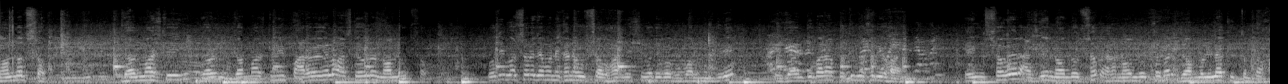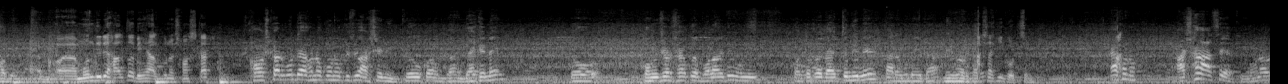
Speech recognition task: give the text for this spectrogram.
নন্দোৎসব। জন্মাষ্টমী জন্মাষ্টমী পার হয়ে গেল আজকে হলো নন্দোৎসব। প্রতি বছরে যেমন এখানে উৎসব হয় নৃসিংহদেব গোপাল মন্দিরে এই জয়ন্তীপাড়া প্রতি বছরই হয়। এই উৎসবের আজকে নন্দোৎসব এখন নন্দোৎসবের জন্মলীলা কীর্তনটা হবে। মন্দিরে হাল তো বেহাল কোনো সংস্কার? সংস্কার বলতে এখনও কোনো কিছু আসেনি কেউ দেখে নেই। তো কমিশন সাহেবকে বলা হয়েছে উনি কতটা দায়িত্ব নেবে তার উপরে এটা নির্ভর করে। আশা কি করছেন? এখনও আশা আছে আর কি ওনার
